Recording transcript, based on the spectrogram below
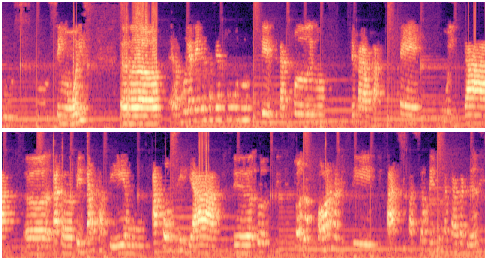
dos, senhores. Uh, a mulher negra fazia tudo, desde dar banho, preparar o café, cuidar, uh, pentear o cabelo, aconselhar, toda forma de, de, de, participação dentro da Casa Grande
